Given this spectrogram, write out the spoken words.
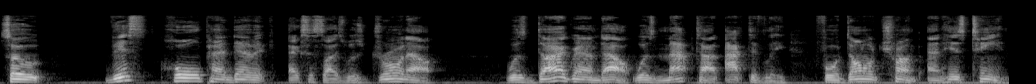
So this whole pandemic exercise was drawn out, was diagrammed out, was mapped out actively for Donald Trump and his team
